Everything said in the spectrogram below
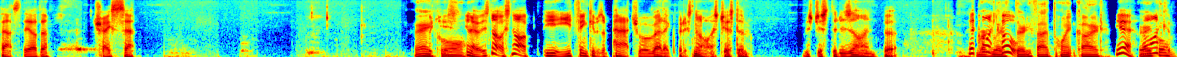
That's the other chase set. Very which is, cool. you know, it's not. It's not. A, you- you'd think it was a patch or a relic, but it's not. It's just a. It's just the design, but they're quite cool. 35 point card. Yeah, Very I like cool. them.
